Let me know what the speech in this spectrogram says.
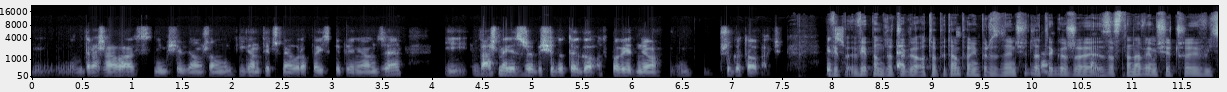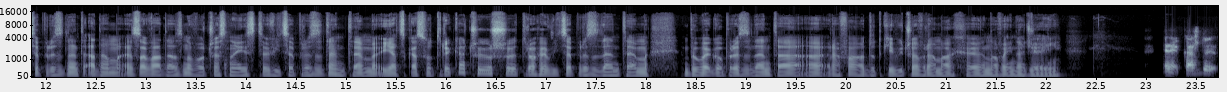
mm, wdrażała. Z nim się wiążą gigantyczne europejskie pieniądze i ważne jest, żeby się do tego odpowiednio mm, przygotować. Więc... Wie, wie, pan, dlaczego o to pytam, panie prezydencie? Tak, Dlatego, że tak. zastanawiam się, czy wiceprezydent Adam Zawada z Nowoczesnej jest wiceprezydentem Jacka Sutryka, czy już trochę wiceprezydentem byłego prezydenta Rafała Dudkiewicza w ramach Nowej Nadziei? Nie. Każdy,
